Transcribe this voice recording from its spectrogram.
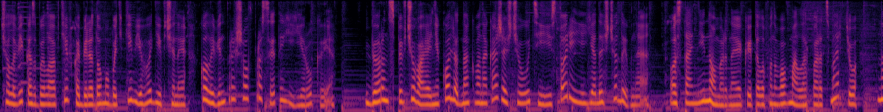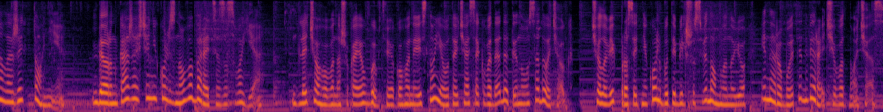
Чоловіка збила автівка біля дому батьків його дівчини, коли він прийшов просити її руки. Бьорн співчуває Ніколь, однак вона каже, що у цій історії є дещо дивне. Останній номер, на який телефонував Меллер перед смертю, належить Тоні. Бьорн каже, що Ніколь знову береться за своє. Для чого вона шукає вбивцю, якого не існує у той час, як веде дитину у садочок? Чоловік просить Ніколь бути більш усвідомленою і не робити дві речі водночас.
